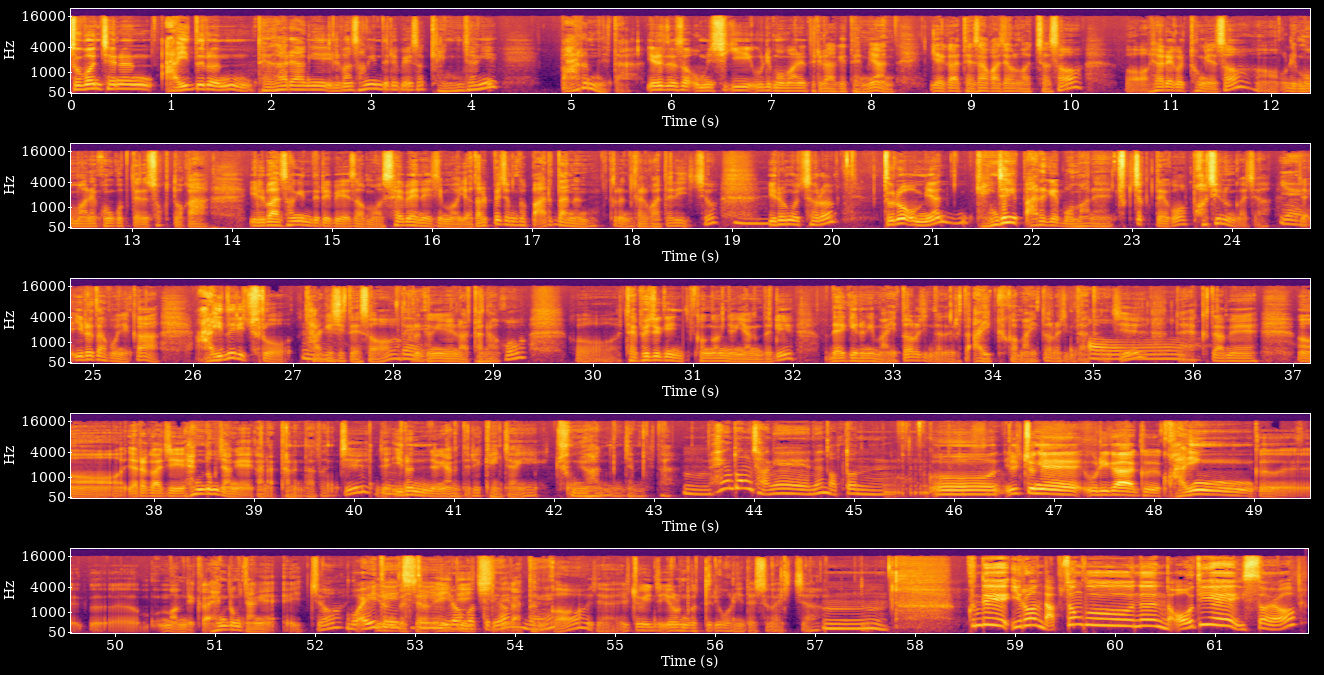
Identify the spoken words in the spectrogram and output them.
두 번째는 아이들은 대사량이 일반 성인들에 비해서 굉장히 빠릅니다. 예를 들어서 음식이 우리 몸 안에 들어가게 되면 얘가 대사 과정을 거쳐서 어, 혈액을 통해서 어, 우리 몸 안에 공급되는 속도가 일반 성인들에 비해서 뭐 3배 내지 뭐 8배 정도 빠르다는 그런 결과들이 있죠. 음. 이런 것처럼 들어오면 굉장히 빠르게 몸 안에 축적되고 퍼지는 거죠. 예. 이러다 보니까 아이들이 주로 음. 타겟이 돼서 음. 네. 그런 경향이 나타나고 어, 대표적인 건강 영향들이 뇌 기능이 많이 떨어진다든지 그래서 IQ가 많이 떨어진다든지 어. 네, 그다음에 어 여러 가지 행동 장애가 나타난다든지 이제 음. 이런 영향들이 굉장히 중요한 문제입니다. 음, 행동 장애는 어떤 어 일종의 우리가 그 과잉 그, 그 뭡니까 행동 장애 있죠. 뭐 ADHD 이런, 이런 것들이요. 같은 네. 거 이제 일종의 이제 이런 것들이 원인이 될 수가 있죠. 음. 근데 이런 납성분은 어디에 있어요?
